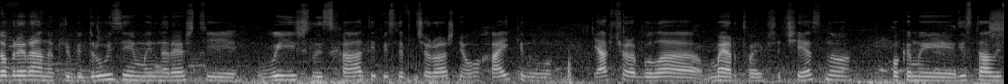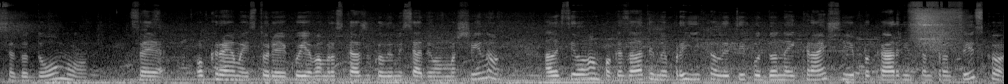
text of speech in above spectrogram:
Добрий ранок, любі друзі. Ми нарешті вийшли з хати після вчорашнього хайкінгу. Я вчора була мертва, якщо чесно. Поки ми дісталися додому. Це окрема історія, яку я вам розкажу, коли ми сядемо в машину. Але хотіла вам показати, ми приїхали типу до найкращої пекарні Сан-Франциско.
